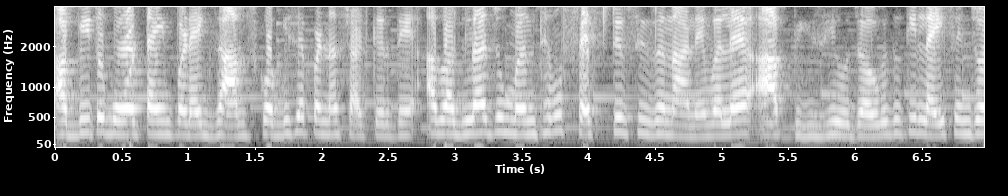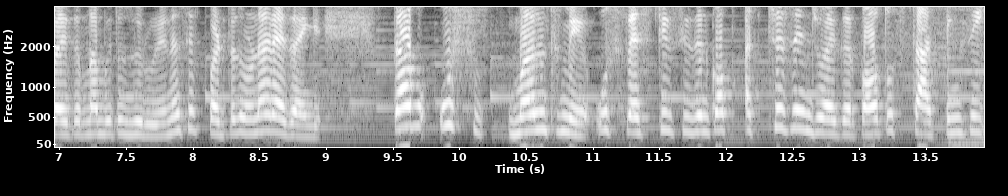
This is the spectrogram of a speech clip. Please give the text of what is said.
अभी तो बहुत टाइम पड़ा एग्ज़ाम्स को अभी से पढ़ना स्टार्ट कर दें। अब अगला जो मंथ है, वो फेस्टिव सीज़न आने वाला है। आप बिज़ी हो जाओगे क्योंकि लाइफ एंजॉय करना भी तो ज़रूरी है ना, सिर्फ़ पढ़ते थोड़ा रह जाएँगे। तब उस मंथ में, उस फेस्टिव सीज़न को आप अच्छे से एंजॉय कर पाओ तो स्टार्टिंग से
